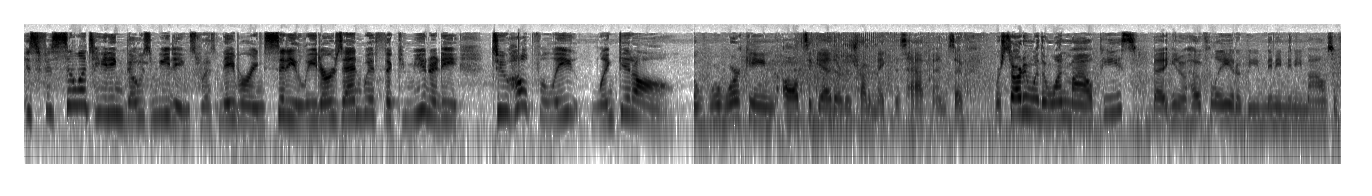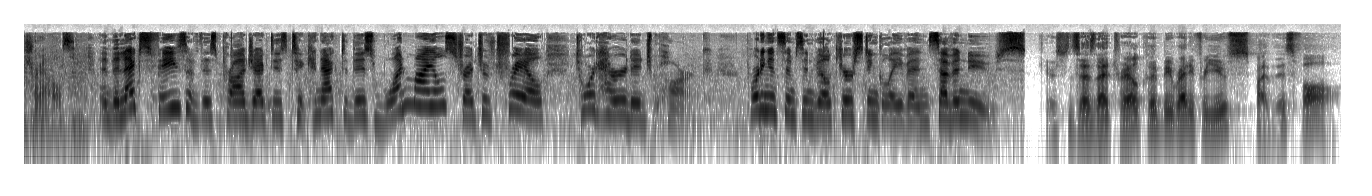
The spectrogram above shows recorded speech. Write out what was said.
is facilitating those meetings with neighboring city leaders and with the community to hopefully link it all. We're working all together to try to make this happen. So we're starting with a one mile piece, but you know, hopefully it'll be many, many miles of trails. And the next phase of this project is to connect this one mile stretch of trail toward Heritage Park. Reporting in Simpsonville, Kirsten Glavin, 7 News. Kirsten says that trail could be ready for use by this fall.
